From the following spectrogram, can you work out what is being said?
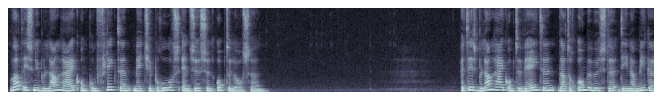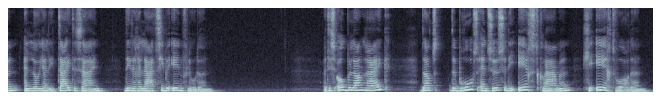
Wat is nu belangrijk om conflicten met je broers en zussen op te lossen? Het is belangrijk om te weten dat er onbewuste dynamieken en loyaliteiten zijn die de relatie beïnvloeden. Het is ook belangrijk dat de broers en zussen die eerst kwamen geëerd worden.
